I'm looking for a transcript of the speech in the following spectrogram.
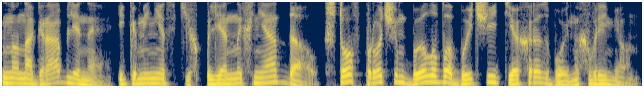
Но награбленное и каменецких пленных не отдал, что, впрочем, было в обычае тех разбойных времен.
